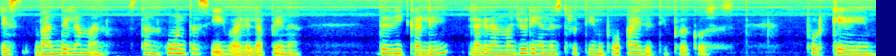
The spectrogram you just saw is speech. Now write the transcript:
es, van de la mano, están juntas y vale la pena dedicarle la gran mayoría de nuestro tiempo a ese tipo de cosas, porque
